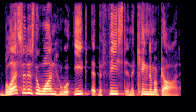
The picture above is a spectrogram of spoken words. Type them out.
Blessed is the one who will eat at the feast in the kingdom of God.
